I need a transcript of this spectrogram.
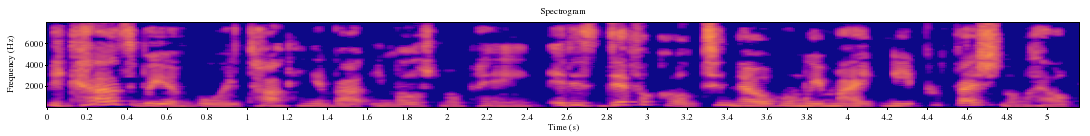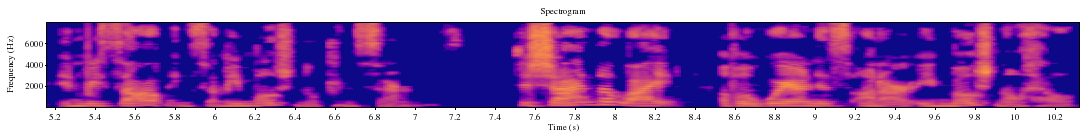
Because we avoid talking about emotional pain, it is difficult to know when we might need professional help in resolving some emotional concerns. To shine the light of awareness on our emotional health,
